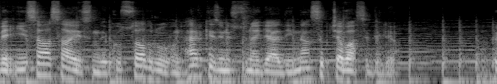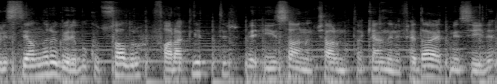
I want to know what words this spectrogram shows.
ve İsa sayesinde kutsal ruhun herkesin üstüne geldiğinden sıkça bahsediliyor. Hristiyanlara göre bu kutsal ruh faraklittir ve İsa'nın çarmıhta kendini feda etmesiyle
